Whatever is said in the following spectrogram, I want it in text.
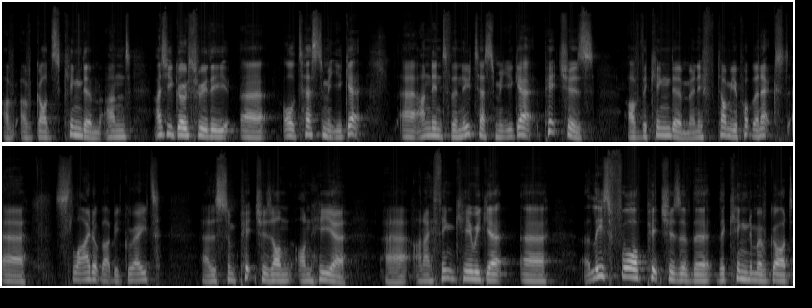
of, of God's kingdom. And as you go through the uh, Old Testament, you get, uh, and into the New Testament, you get pictures of the kingdom. And if, Tom, you put the next uh, slide up, that'd be great. Uh, there's some pictures on, on here. Uh, and I think here we get uh, at least four pictures of the, the kingdom of God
